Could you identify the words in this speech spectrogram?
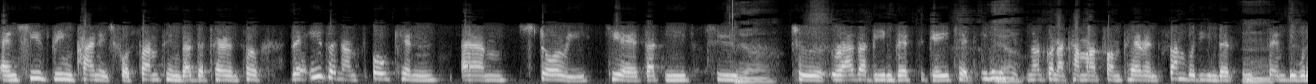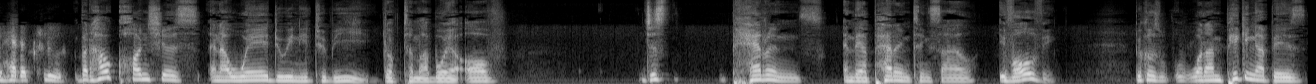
and she's being punished for something that the parents. So there is an unspoken um, story here that needs to yeah. to rather be investigated. Even yeah. if it's not going to come out from parents, somebody in the mm. family will have a clue. But how conscious and aware do we need to be, Dr. Maboea, of just parents and their parenting style evolving? Because what I'm picking up is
